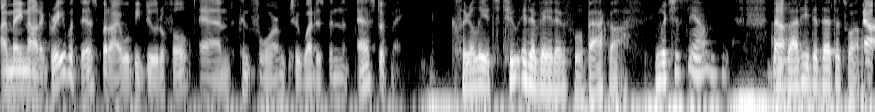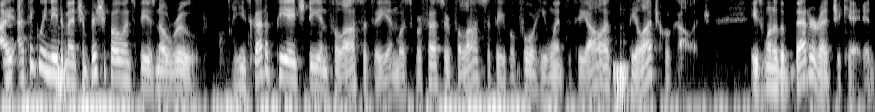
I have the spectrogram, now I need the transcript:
I may not agree with this, but I will be dutiful and conform to what has been asked of me. Clearly, it's too innovative. We'll back off, which is, you know, I'm glad he did that as well. Now, I, I think we need to mention Bishop Owensby is no rube. He's got a PhD in philosophy and was a professor of philosophy before he went to theolo- theological college. He's one of the better educated,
